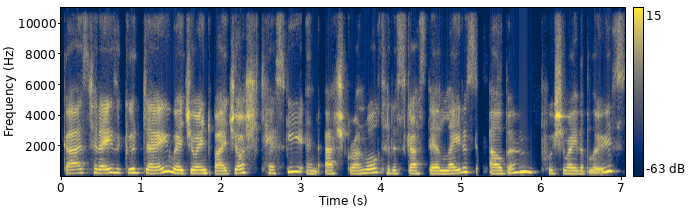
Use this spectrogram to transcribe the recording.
Guys, today's a good day. We're joined by Josh Teskey and Ash Grunwald to discuss their latest album, Push Away the Blues.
